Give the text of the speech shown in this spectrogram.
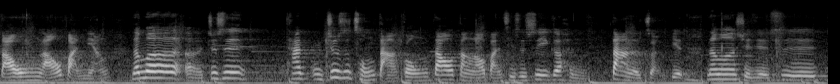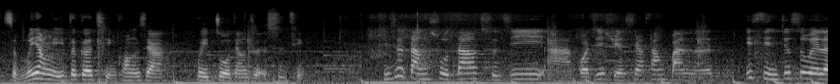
当老板娘。那么呃，就是她就是从打工到当老板，其实是一个很大的转变。嗯、那么学姐是怎么样的这个情况下会做这样子的事情？其实当初到慈济啊国际学校上班呢。一心就是为了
